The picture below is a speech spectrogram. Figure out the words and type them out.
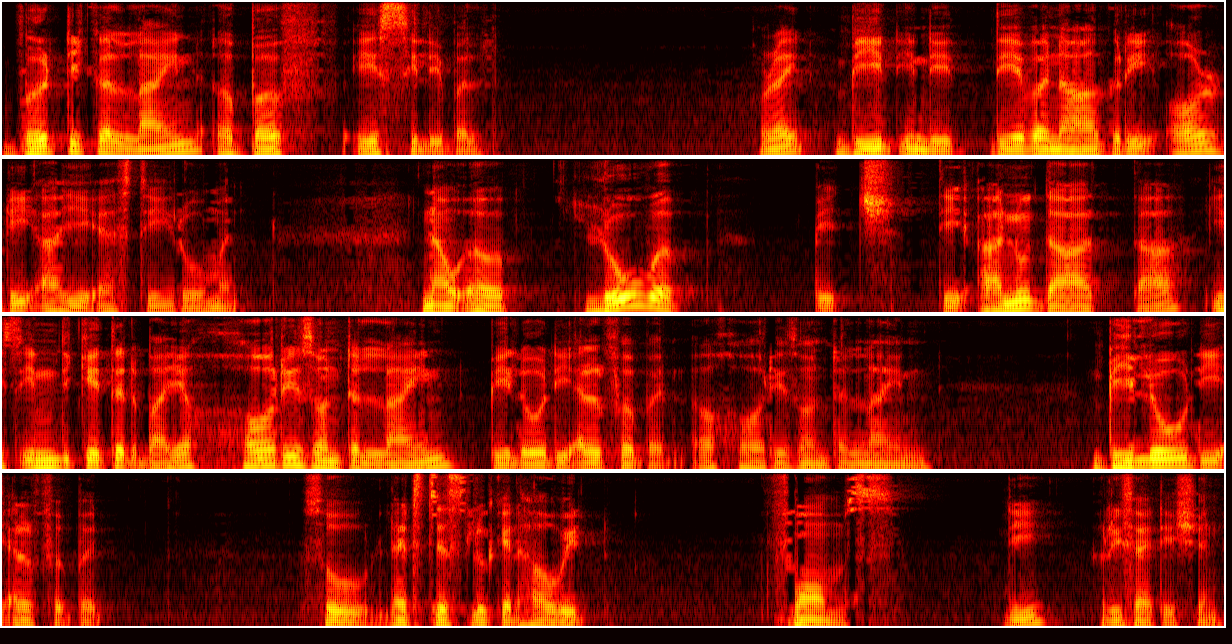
vertical line above a syllable. Right? Be it in the Devanagari or the IAST Roman. Now, a lower pitch, the Anudatta, is indicated by a horizontal line below the alphabet, a horizontal line below the alphabet. So let's just look at how it forms the recitation.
